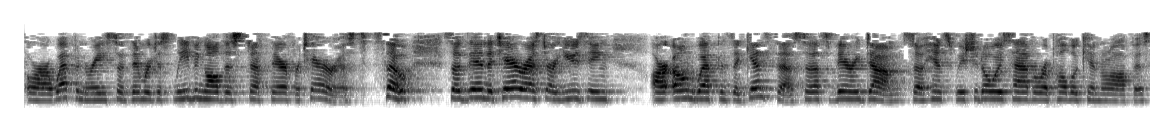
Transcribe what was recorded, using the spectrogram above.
or our weaponry, so then we're just leaving all this stuff there for terrorists. So, so then the terrorists are using our own weapons against us, so that's very dumb. So hence we should always have a Republican in office.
